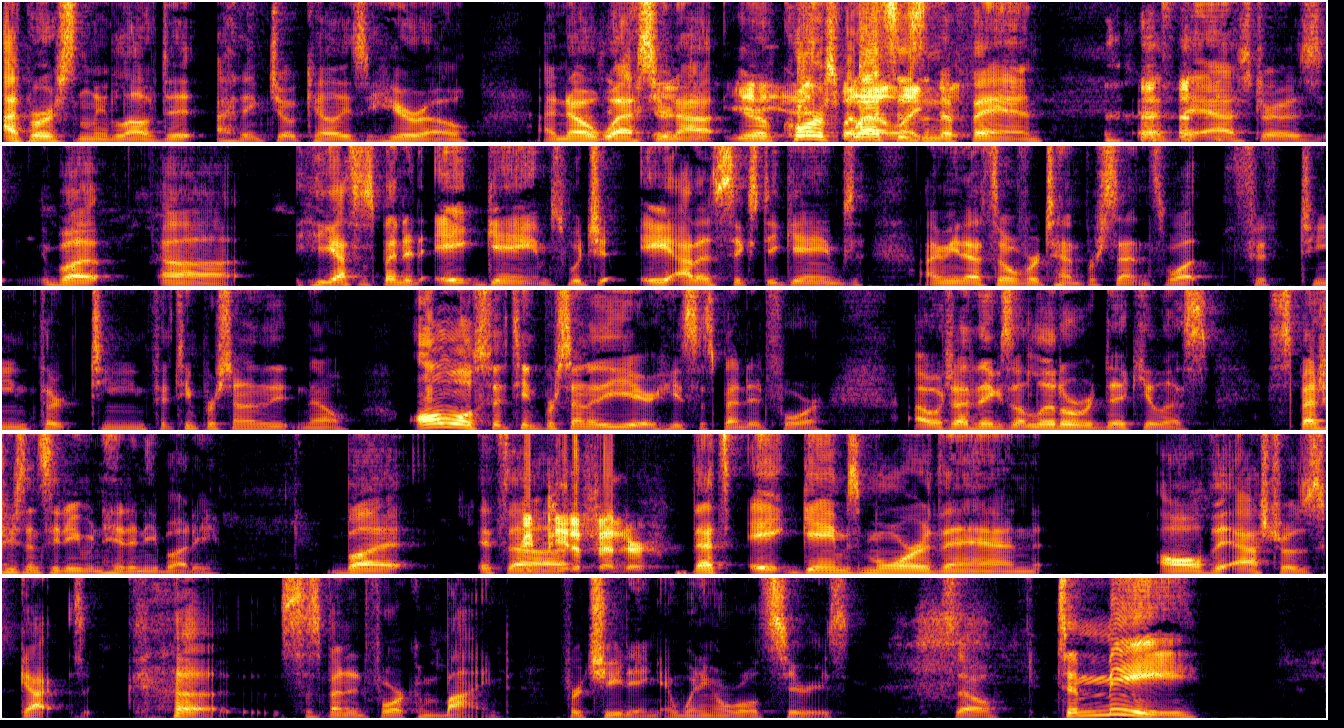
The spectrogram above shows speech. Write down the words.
I personally loved it. I think Joe Kelly's a hero. I know Wes, you're not. You're of course Wes liked isn't a fan as the Astros, but uh, he got suspended eight games, which eight out of sixty games. I mean, that's over ten percent. It's what 15, 13, 15 percent of the no, almost fifteen percent of the year he's suspended for, uh, which I think is a little ridiculous, especially since he didn't even hit anybody. But it's uh, Repeat offender. that's eight games more than all the Astros got suspended for combined for cheating and winning a World Series. So to me,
